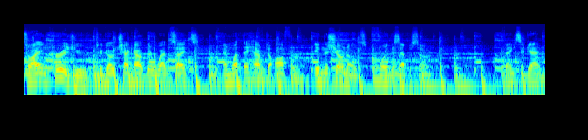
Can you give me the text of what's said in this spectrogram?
So I encourage you to go check out their websites and what they have to offer in the show notes for this episode. Thanks again.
